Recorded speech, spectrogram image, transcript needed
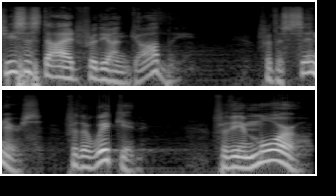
Jesus died for the ungodly, for the sinners, for the wicked, for the immoral.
